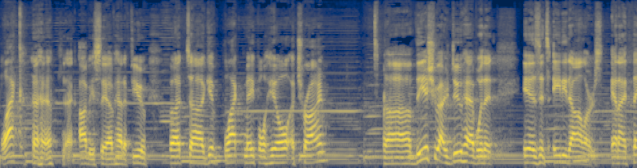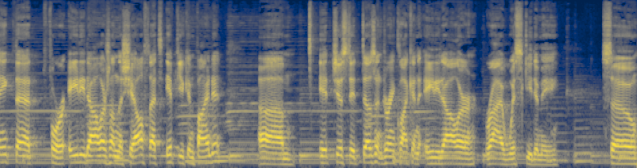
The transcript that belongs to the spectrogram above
black. obviously, I've had a few, but uh, give Black Maple Hill a try. Uh, the issue I do have with it is it's eighty dollars, and I think that for eighty dollars on the shelf, that's if you can find it. Um, it just it doesn't drink like an eighty dollar rye whiskey to me. So,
